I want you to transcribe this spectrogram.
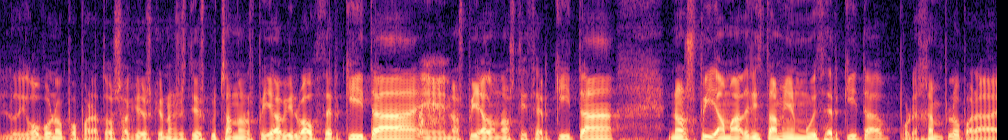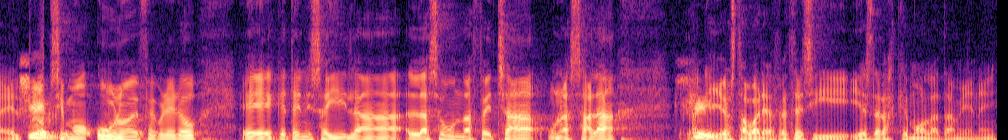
Lo digo, bueno, pues para todos aquellos que nos estéis escuchando, nos pilla Bilbao cerquita, nos pilla Donosti cerquita, nos pilla Madrid también muy cerquita, por ejemplo, para el Sí. próximo 1 de febrero eh, que tenéis ahí la, la segunda fecha, una sala la Sí. que yo he estado varias veces y, y es de las que mola también, ¿eh?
